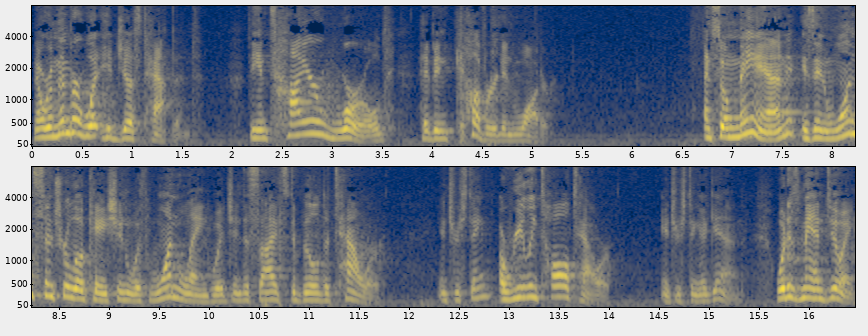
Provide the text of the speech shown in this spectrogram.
Now remember what had just happened. The entire world had been covered in water. And so man is in one central location with one language and decides to build a tower. Interesting. A really tall tower. Interesting again. What is man doing?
